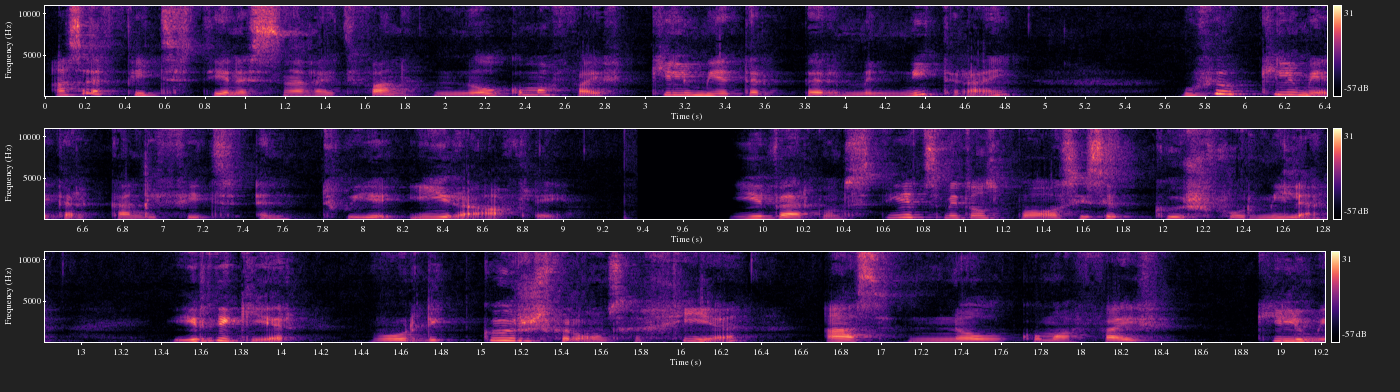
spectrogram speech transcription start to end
As 'n fiets teen 'n snelheid van 0,5 km per minuut ry, hoeveel kilometer kan die fiets in 2 ure aflê? Hier werk ons steeds met ons basiese koersformule. Hierdie keer word die koers vir ons gegee as 0,5 km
